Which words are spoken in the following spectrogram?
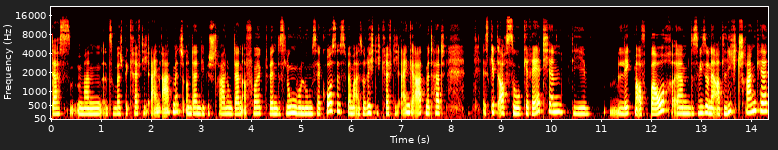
dass man zum Beispiel kräftig einatmet und dann die Bestrahlung dann erfolgt, wenn das Lungenvolumen sehr groß ist, wenn man also richtig kräftig eingeatmet hat. Es gibt auch so Gerätchen, die legt man auf den Bauch. Ähm, das ist wie so eine Art Lichtschranke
